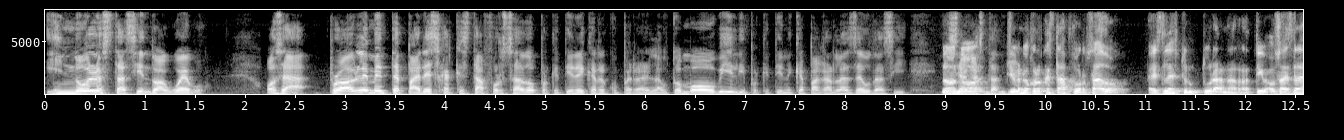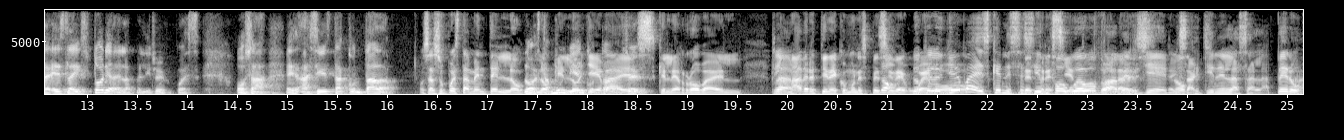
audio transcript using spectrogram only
y no lo está haciendo a huevo. O sea, probablemente parezca que está forzado porque tiene que recuperar el automóvil y porque tiene que pagar las deudas y, y No, se no, gasta- yo no creo que está forzado. Es la estructura narrativa. O sea, es la, es la historia de la película, Sí. pues. O sea, es- así está contada. O sea, supuestamente lo, No, está lo que lo lleva contado, sí. es que le roba el. Claro. La madre tiene como una especie No, de huevo. Lo que lo lleva es que necesita un 300 huevo. Fabergé, ¿no? Exacto. Que tiene en la sala. Pero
